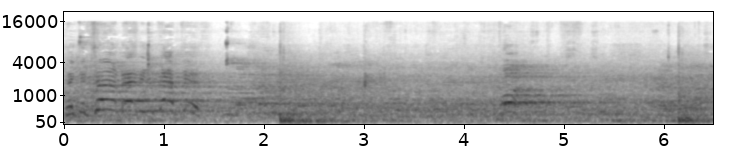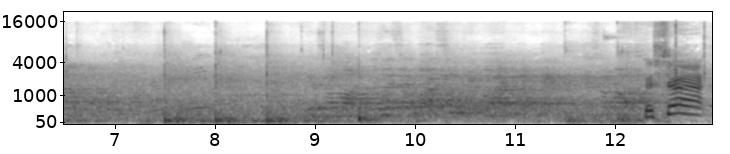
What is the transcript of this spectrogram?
Take your time, baby. You got this. Good shot.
